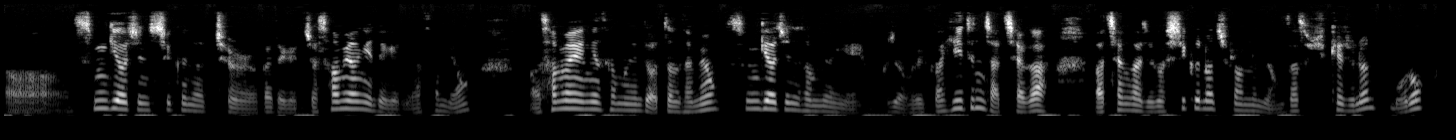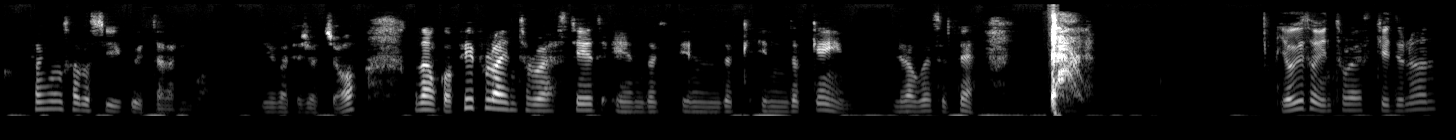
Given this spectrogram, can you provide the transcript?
어, 숨겨진 시그너처가 되겠죠. 서명이 되겠네요. 서명. 어, 서명인 서명인데 어떤 서명? 숨겨진 서명이에요. 그죠? 그러니까 히든 자체가 마찬가지로 시그너처라는 명사 수식해주는 뭐로? 형용사로 쓰이고 있다는 거. 이해가 되셨죠? 그 다음 거 people are interested in the, in the, in the game 이라고 했을 때 여기서 interested는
